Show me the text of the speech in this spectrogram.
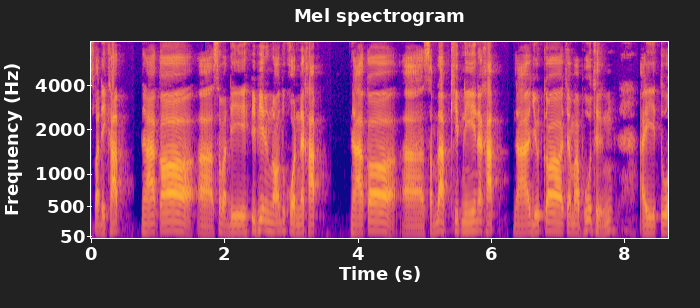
สวัสดีครับนะก็สวัสดีพี่ๆน้องๆทุกคนนะครับนะก็สำหรับคลิปนี้นะครับนะยุทธก็จะมาพูดถึงไอตัว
